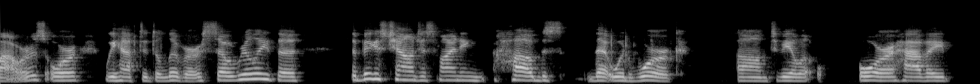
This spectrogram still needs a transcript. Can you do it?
flowers or we have to deliver so really the the biggest challenge is finding hubs that would work um, to be able to, or have a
